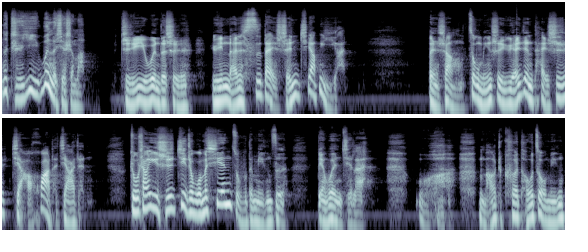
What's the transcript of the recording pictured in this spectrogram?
那旨意问了些什么？”旨意问的是云南丝带神枪一案。本上奏明是原任太师贾化的家人，主上一时记着我们先祖的名字，便问起来。我忙着磕头奏明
